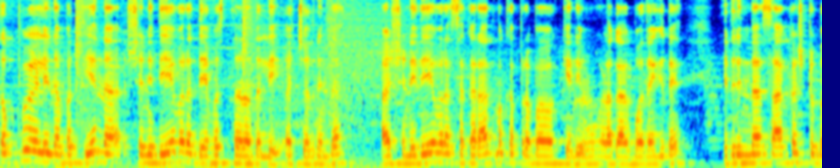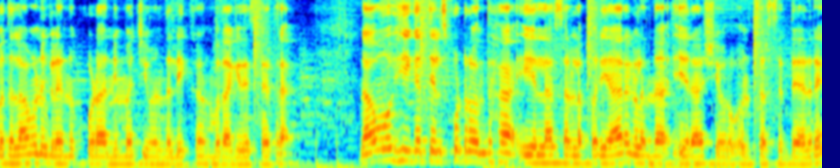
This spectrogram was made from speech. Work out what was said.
ಕಪ್ಪು ಎಳ್ಳಿನ ಬತ್ತಿಯನ್ನು ಶನಿದೇವರ ದೇವಸ್ಥಾನದಲ್ಲಿ ಹಚ್ಚೋದ್ರಿಂದ ಆ ಶನಿದೇವರ ಸಕಾರಾತ್ಮಕ ಪ್ರಭಾವಕ್ಕೆ ನೀವು ಒಳಗಾಗಬಹುದಾಗಿದೆ. ಇದರಿಂದ ಸಾಕಷ್ಟು ಬದಲಾವಣೆಗಳನ್ನು ಕೂಡ ನಿಮ್ಮ ಜೀವನದಲ್ಲಿ ಕಾಣಬಹುದಾಗಿದೆ ಸ್ನೇಹಿತರೆ. ನಾವು ಈಗ ತಿಳಿಸ್ಕೊಟ್ಟಿರುವಂತಹ ಈ ಎಲ್ಲ ಸರಳ ಪರಿಹಾರಗಳನ್ನು ಈ ರಾಶಿಯವರು ಅನುಸರಿಸಿದ್ದೇ ಆದರೆ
